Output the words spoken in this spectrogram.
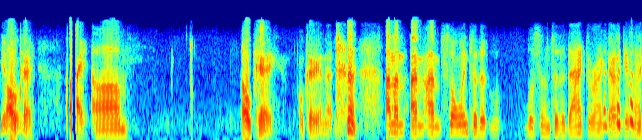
Yeah, okay. All right. Um. Okay. Okay, Annette. I'm I'm I'm I'm so into the listening to the doctor. I got to get my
